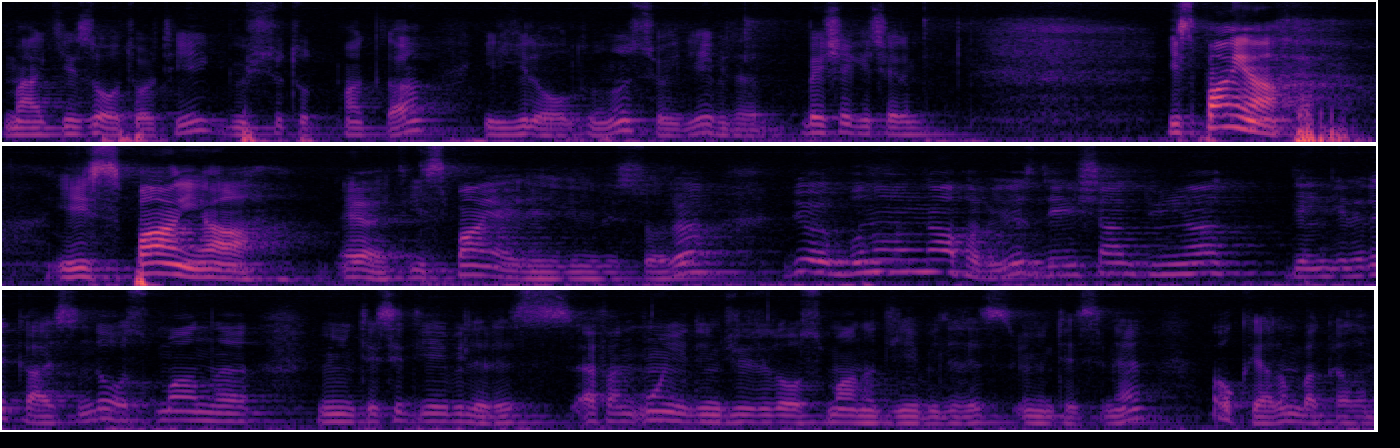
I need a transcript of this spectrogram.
Merkezi otoriteyi güçlü tutmakla ilgili olduğunu söyleyebilirim. Beşe geçelim. İspanya. İspanya. Evet, İspanya ile ilgili bir soru. Diyor bunu ne yapabiliriz? Değişen dünya dengeleri karşısında Osmanlı ünitesi diyebiliriz. Efendim 17. yüzyıl Osmanlı diyebiliriz ünitesine. Okuyalım bakalım.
